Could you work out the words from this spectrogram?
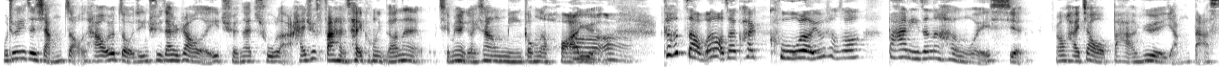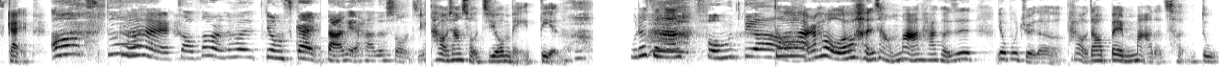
我就一直想找他，我就走进去，再绕了一圈再出来，还去凡尔赛宫，你知道那前面有个像迷宫的花园，都找不到，我在快哭了，因为想说巴黎真的很危险，然后还叫我爸岳阳打 Skype 啊，对，找不到人就会用 Skype 打给他的手机，他好像手机又没电。我就真的 疯掉，对啊，然后我又很想骂他，可是又不觉得他有到被骂的程度，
